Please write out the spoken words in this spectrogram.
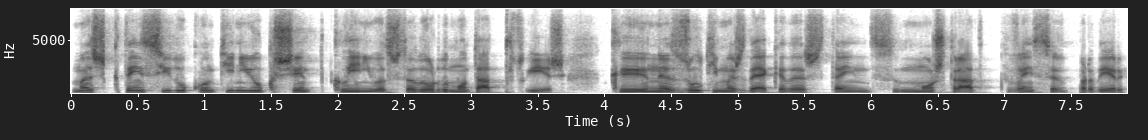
mas que têm sido o contínuo e o crescente declínio assustador do montado português, que nas últimas décadas tem-se demonstrado que vem-se a perder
